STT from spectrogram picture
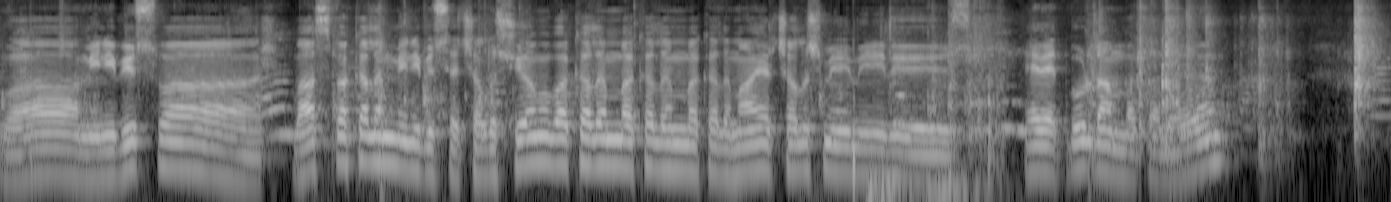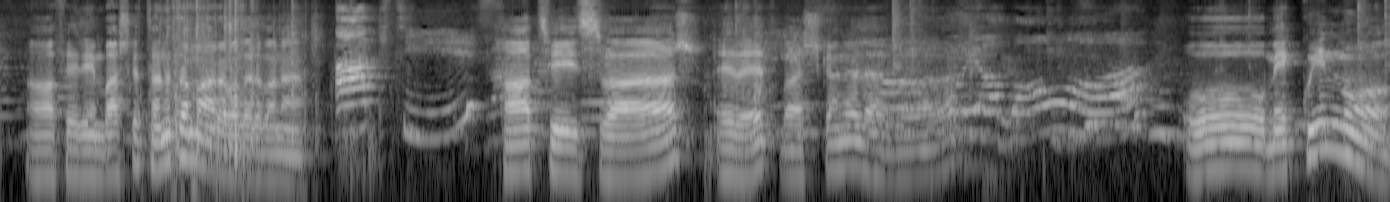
Vaa minibüs var. Bas bakalım minibüse. Çalışıyor mu bakalım bakalım bakalım. Hayır çalışmıyor minibüs. Evet buradan bakalım. Aferin. Başka tanıt ama arabaları bana. Hot Wheels var. Evet. Başka neler var. Oo McQueen mi o?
